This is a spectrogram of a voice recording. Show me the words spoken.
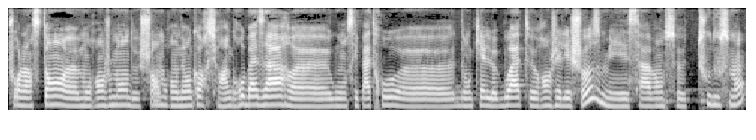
Pour l'instant, euh, mon rangement de chambre, on est encore sur un gros bazar euh, où on ne sait pas trop dans quelle boîte ranger les choses, mais ça avance tout doucement.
